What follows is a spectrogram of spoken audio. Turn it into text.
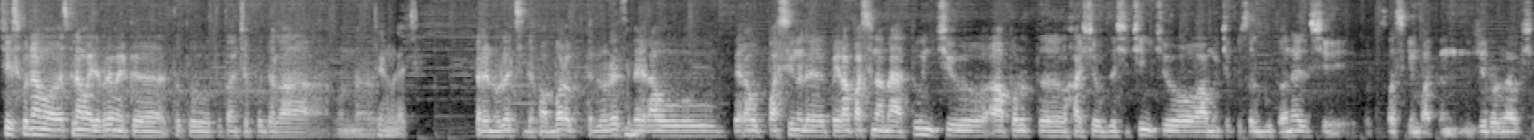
Și spuneam, spuneam mai devreme că totul, totul a început de la un Trenuleț trenulețe, de fapt, mă rog, trenulețele erau, erau pasiunile, era pasiunea mea atunci, a apărut H85, am început să-l butonez și totul s-a schimbat în jurul meu și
